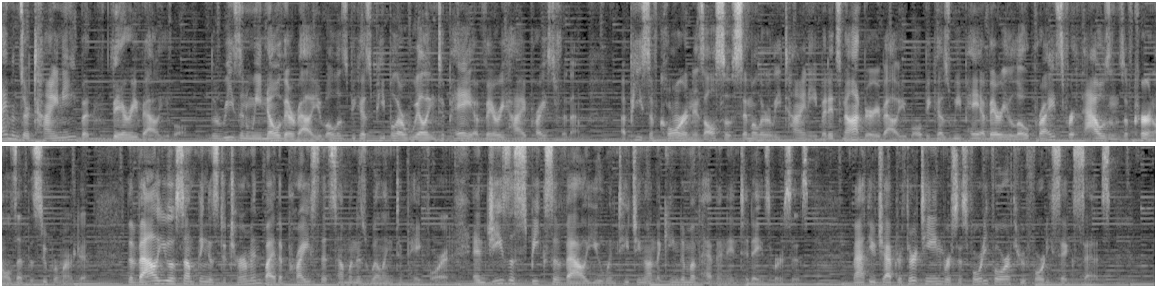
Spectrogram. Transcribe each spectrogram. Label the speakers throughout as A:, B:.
A: Diamonds are tiny but very valuable. The reason we know they're valuable is because people are willing to pay a very high price for them. A piece of corn is also similarly tiny, but it's not very valuable because we pay a very low price for thousands of kernels at the supermarket. The value of something is determined by the price that someone is willing to pay for it, and Jesus speaks of value when teaching on the kingdom of heaven in today's verses. Matthew chapter 13 verses 44 through 46 says,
